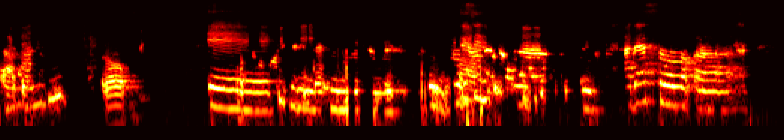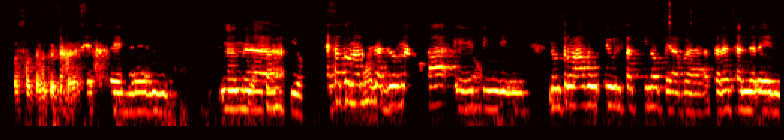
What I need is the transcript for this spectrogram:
staccato. avanti Però e quindi mm, proviamo eh, adesso eh, ehm, non, Sono eh, anch'io. È stata una lunga giornata e quindi non trovavo più il tastino per, per accendere il,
